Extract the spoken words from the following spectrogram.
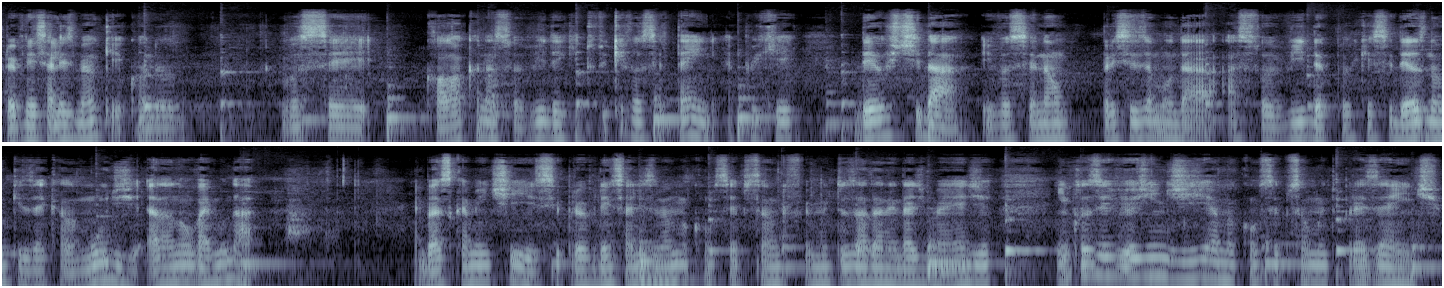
providencialismo é o quê? Quando você coloca na sua vida que tudo que você tem é porque Deus te dá e você não precisa mudar a sua vida porque se Deus não quiser que ela mude, ela não vai mudar. É basicamente isso. E providencialismo é uma concepção que foi muito usada na Idade Média, inclusive hoje em dia é uma concepção muito presente.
